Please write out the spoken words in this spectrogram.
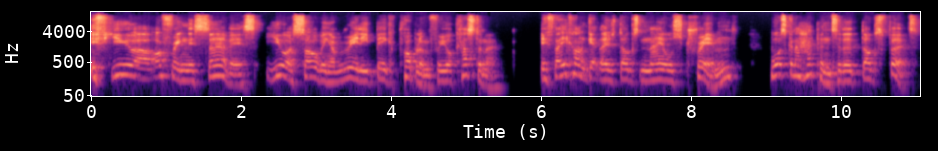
if you are offering this service, you are solving a really big problem for your customer. If they can't get those dogs' nails trimmed, what's going to happen to the dog's foot?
